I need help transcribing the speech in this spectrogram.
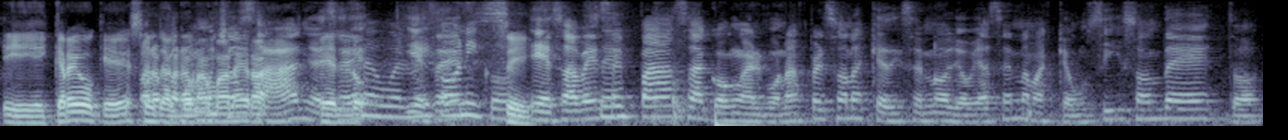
Y creo que eso Pero de alguna manera años, es lo- Se vuelve y ese- icónico. Sí. Y eso a veces Sí. pasa con algunas personas que dicen, no, yo voy a hacer nada más que un season de esto.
